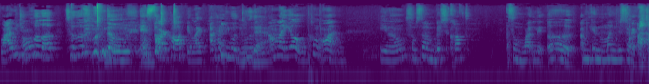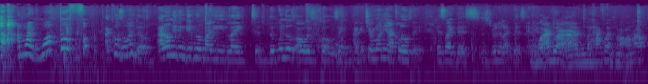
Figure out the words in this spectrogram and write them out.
Why would you Oh. pull up to the window Mhm. and start coughing? Like I've had people do that. I'm like, yo, come on, you know. some some bitch coughed, some white lady. Ugh, I'm getting money this way. I'm like, what the fuck? I close the window. I don't even give nobody like to, the window's always closing. I get your money, I close it. It's like this. It's really like this. And What I do, I, I look halfway, put my arm out.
